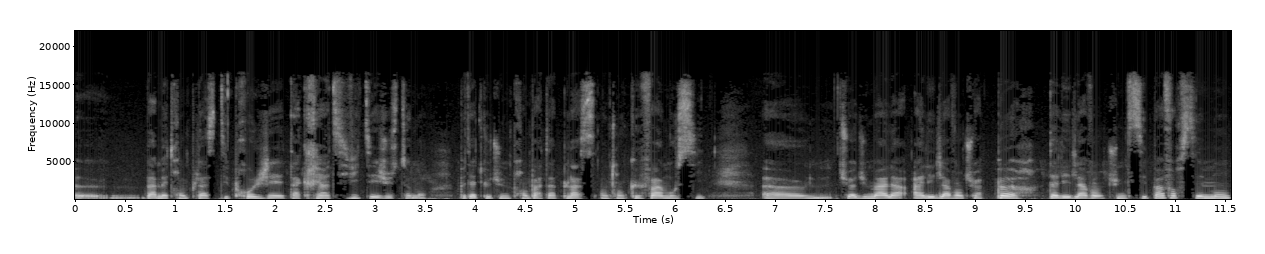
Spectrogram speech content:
euh, bah, mettre en place tes projets, ta créativité justement. Peut-être que tu ne prends pas ta place en tant que femme aussi. Euh, tu as du mal à aller de l'avant, tu as peur d'aller de l'avant, tu ne sais pas forcément,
